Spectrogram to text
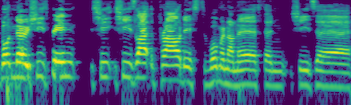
but no, she's been she she's like the proudest woman on earth, and she's uh,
